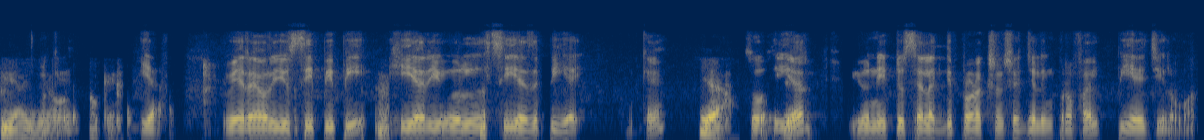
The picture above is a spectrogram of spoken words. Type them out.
Yeah, zero. Okay. Yeah. Wherever you see pp here you will see as a pi okay Yeah. so here you need to select the production scheduling profile pi01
